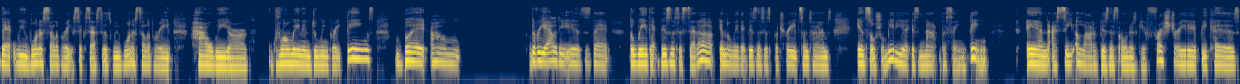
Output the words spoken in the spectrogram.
that we want to celebrate successes. We want to celebrate how we are growing and doing great things. But um the reality is, is that the way that business is set up and the way that business is portrayed sometimes in social media is not the same thing. And I see a lot of business owners get frustrated because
